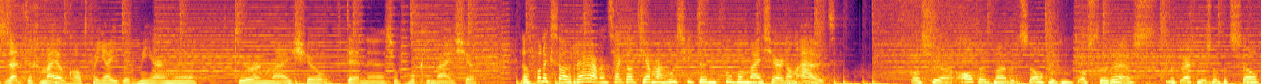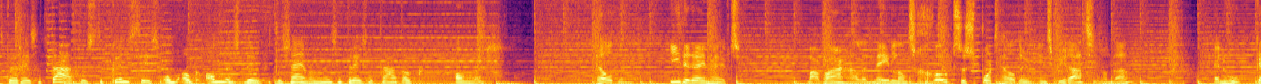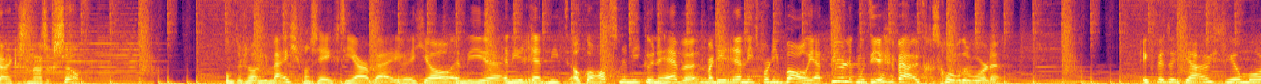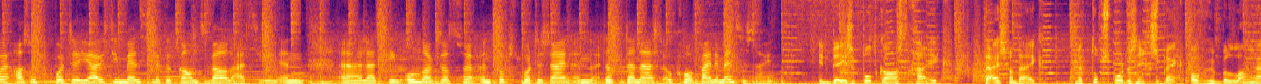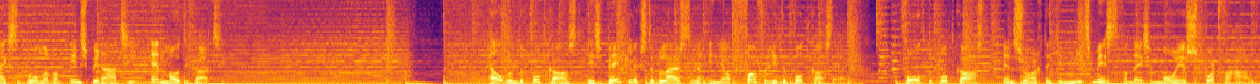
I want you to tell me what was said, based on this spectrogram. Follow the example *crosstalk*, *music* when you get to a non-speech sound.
Ze zeiden tegen mij ook altijd van ja, je bent meer een uh, turnmeisje of tennis of hockeymeisje. En dat vond ik zo raar, want zei ik dat ja, maar hoe ziet een voetbalmeisje er dan uit? Als je altijd maar hetzelfde doet als de rest, dan krijg je dus ook hetzelfde resultaat. Dus de kunst is om ook anders durven te zijn, want dan is het resultaat ook anders. Helden. Iedereen heeft ze. Maar waar halen Nederlands grootste sporthelden hun inspiratie vandaan? En hoe kijken ze naar zichzelf? Komt er zo'n meisje van 17 jaar bij, weet je wel? En die, uh, en die rent niet, ook al had ze hem niet kunnen hebben, maar die rent niet voor die bal. Ja, tuurlijk moet hij *laughs* even uitgescholden worden. Ik vind het juist heel mooi als een sporter juist die menselijke kant wel laat zien. En uh, laat zien, ondanks dat ze een topsporter zijn en dat ze daarnaast ook gewoon fijne mensen zijn. In deze podcast ga ik, Thijs van Dijk, met topsporters in gesprek over hun belangrijkste bronnen van inspiratie en motivatie. Helden de podcast is wekelijks te beluisteren in jouw favoriete podcast app. Volg de podcast en zorg dat je niets mist van deze mooie sportverhalen.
